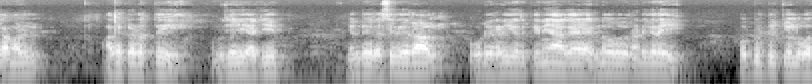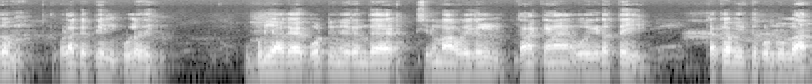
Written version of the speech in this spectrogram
கமல் அதற்கடுத்து விஜய் அஜித் என்று ரசிகரால் ஒரு நடிகருக்கு இணையாக இன்னொரு நடிகரை ஒப்பிட்டுச் சொல்வதும் வழக்கத்தில் உள்ளது. இப்படியாக போட்டி நிறைந்த சினிமா உலகில் தனக்கென ஒரு இடத்தை தக்க வைத்து கொண்டுள்ளார்.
